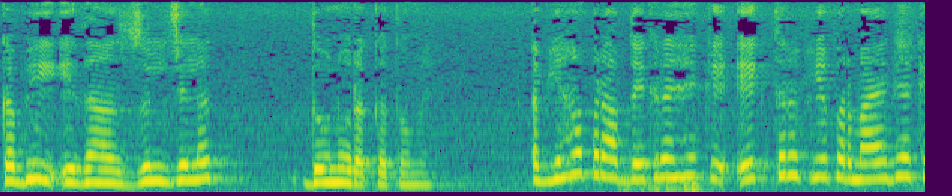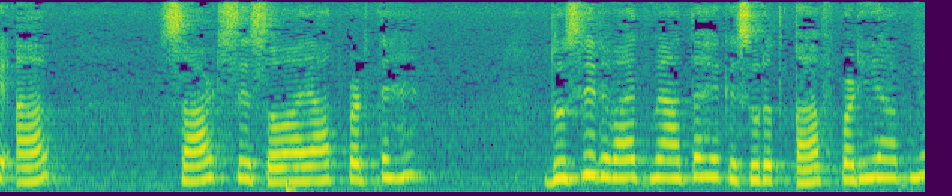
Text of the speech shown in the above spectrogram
کبھی ادا زلزلت دونوں رکتوں میں۔ اب یہاں پر آپ دیکھ رہے ہیں کہ ایک طرف یہ فرمایا گیا کہ آپ ساٹھ سے سو آیات پڑھتے ہیں۔ دوسری روایت میں آتا ہے کہ سورت قاف پڑھی آپ نے۔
